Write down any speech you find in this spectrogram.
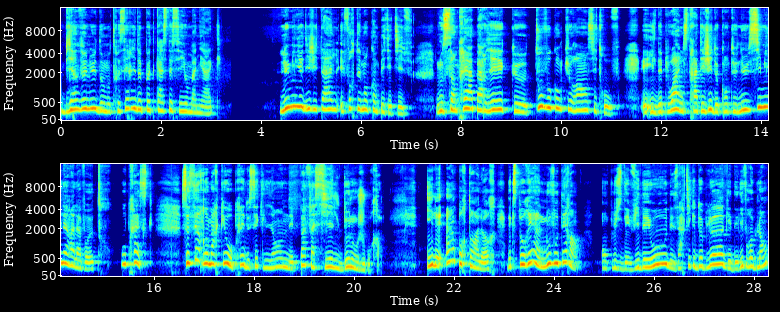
Bienvenue dans notre série de podcasts SEO Maniac. Le milieu digital est fortement compétitif. Nous sommes prêts à parier que tous vos concurrents s'y trouvent et ils déploient une stratégie de contenu similaire à la vôtre, ou presque. Se faire remarquer auprès de ses clients n'est pas facile de nos jours. Il est important alors d'explorer un nouveau terrain en plus des vidéos, des articles de blog et des livres blancs,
